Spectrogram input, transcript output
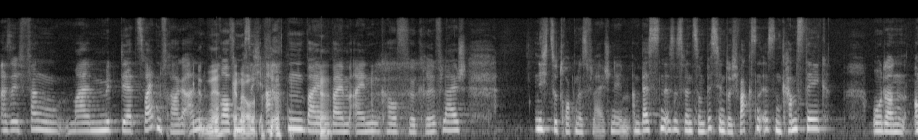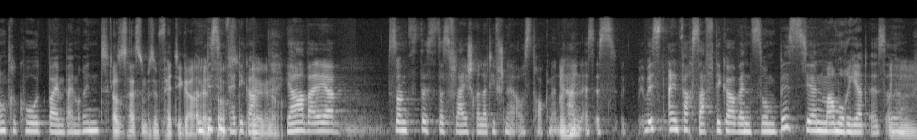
also ich fange mal mit der zweiten Frage an. Ne? Worauf genau. muss ich achten beim, beim Einkauf für Grillfleisch? Nicht zu trockenes Fleisch nehmen. Am besten ist es, wenn es so ein bisschen durchwachsen ist, ein Kammsteak oder ein Entrecote beim, beim Rind. Also das heißt ein bisschen fettiger. Ein bisschen fettiger. Ja, genau. ja, weil ja sonst das, das Fleisch relativ schnell austrocknen kann. Mhm. Es ist, ist einfach saftiger, wenn es so ein bisschen marmoriert ist. Also mhm.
